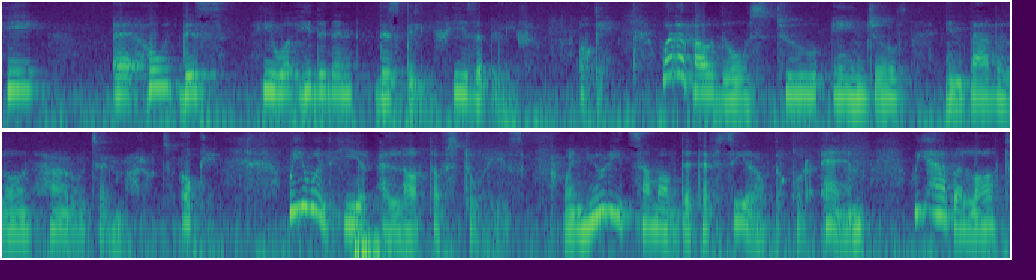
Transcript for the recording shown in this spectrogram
he uh, who this he he didn't disbelieve. He is a believer. Okay. What about those two angels in Babylon, Harut and Marut? Okay. We will hear a lot of stories when you read some of the tafsir of the Quran, we have a lot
